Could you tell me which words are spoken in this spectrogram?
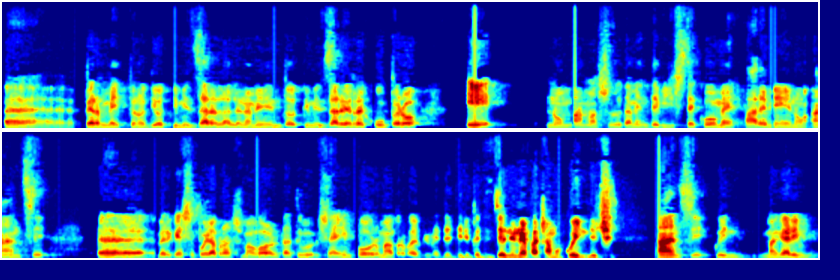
eh, permettono di ottimizzare l'allenamento, ottimizzare il recupero e non vanno assolutamente viste come fare meno, anzi, eh, perché se poi la prossima volta tu sei in forma, probabilmente di ripetizioni ne facciamo 15 Anzi, quindi magari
